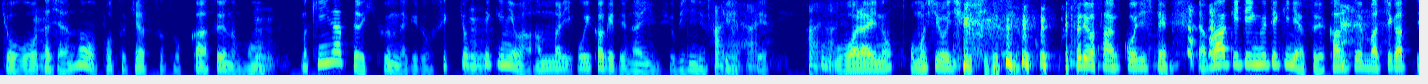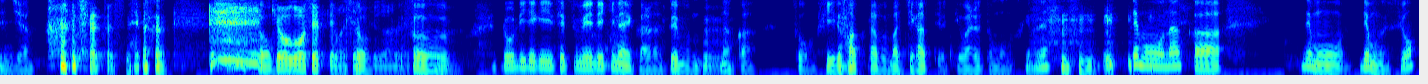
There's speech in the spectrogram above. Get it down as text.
競合他社のポッドキャストとか、そういうのも、うんまあ、気になったら聞くんだけど、積極的にはあんまり追いかけてないんですよ、ビジネス系って。はいはいはいはいはい。お笑いの面白重視ですよ。それを参考にして、マーケティング的にはそれ完全間違ってんじゃん。違ったですね そう。競合設定間違ってるからね。そうそうん論理的に説明できないから、全部んなんか、そう、フィードバック多分間違ってるって言われると思うんですけどね。うん でも、なんか、でも、でもですよ、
